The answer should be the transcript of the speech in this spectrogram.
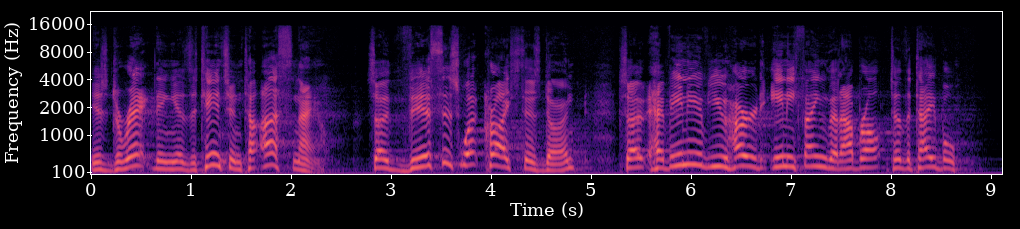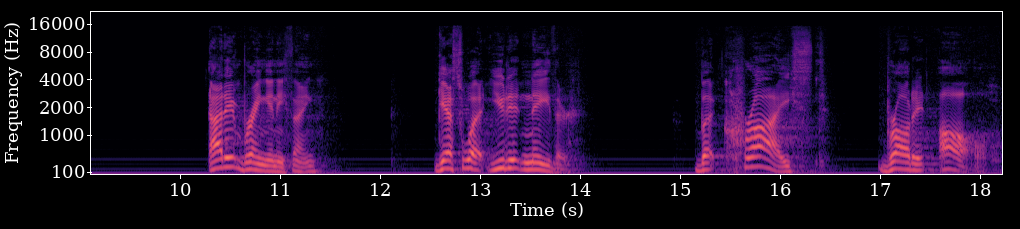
is directing his attention to us now. So this is what Christ has done. So have any of you heard anything that I brought to the table? I didn't bring anything. Guess what? You didn't either. But Christ brought it all.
